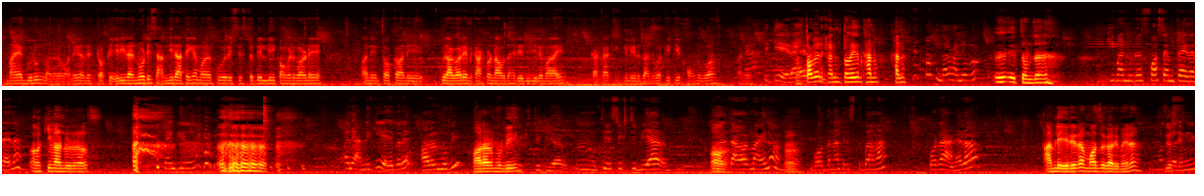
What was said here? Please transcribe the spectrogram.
माया गुरुङ? भनेर भने अनि टक्क हेरिरहेको नोटिस हानिदिरहेको थिएँ क्या म को रहेछ यस्तो डेली कमेन्ट गर्ने? अनि टक्क अनि कुरा गरेँ अनि काठमाडौँ आउँदाखेरि दिदीले मलाई काका के के लिएर जानुभयो के के खुवाउनु भयो अनि के के हेर तपाईँ पनि खानु तपाईँ पनि खानु खानु। नखाने भयो। अँ, एक चम्चा। Keema noodles first time try गरेँ होइन? अँ किमा नुडल्स। थ्याङ्क यू अनि हामीले के हेरेको रे horror movie horror movie three sixty Bihar अँ। टावरमा होइन? अँ। बौद्धनाथ स्तूपमा फोटो हानेर हामीले हेरेर मजा गऱ्यौँ होइन?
